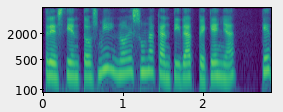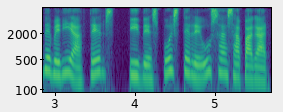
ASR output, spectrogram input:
300.000 no es una cantidad pequeña, ¿qué debería hacer? Y después te rehusas a pagar.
